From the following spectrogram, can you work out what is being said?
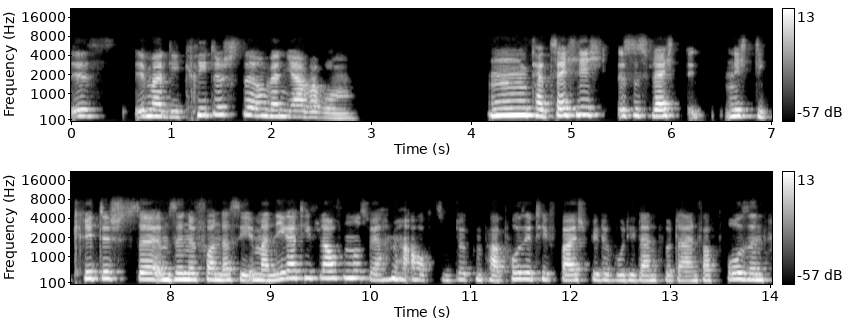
ist immer die kritischste und wenn ja, warum? Mm, tatsächlich ist es vielleicht nicht die kritischste im Sinne von, dass sie immer negativ laufen muss. Wir haben ja auch zum Glück ein paar Positivbeispiele, wo die Landwirte einfach froh sind,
